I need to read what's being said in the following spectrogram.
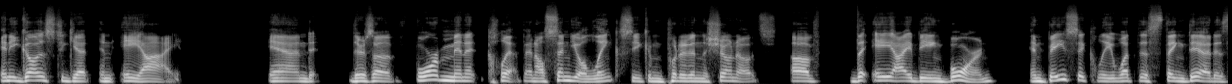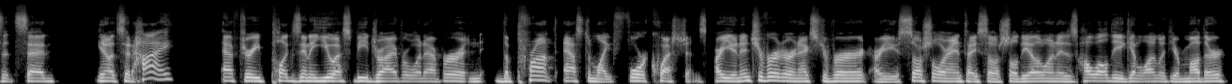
And he goes to get an AI. And there's a four minute clip, and I'll send you a link so you can put it in the show notes of the AI being born. And basically, what this thing did is it said, you know, it said, Hi, after he plugs in a USB drive or whatever. And the prompt asked him like four questions Are you an introvert or an extrovert? Are you social or antisocial? The other one is, How well do you get along with your mother?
